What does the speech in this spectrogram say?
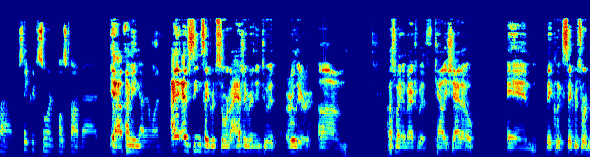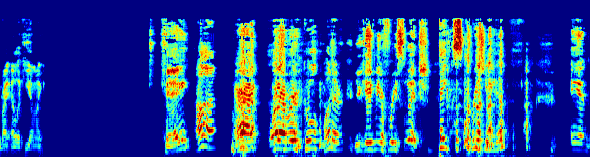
Um, Sacred Sword close combat. Yeah, I mean, the other one. I, I've seen Sacred Sword. I actually ran into it earlier. Um, I was playing a match with Cali Shadow, and they click Sacred Sword in my Eliki. I'm like, okay, Ah, all right, whatever. cool, whatever. You gave me a free Switch. Thanks, appreciate it. And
